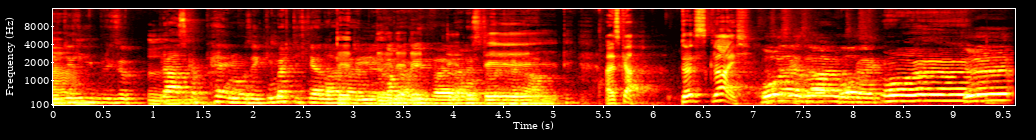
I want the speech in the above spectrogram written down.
haben. Die, die, diese Blaskapellenmusik, die möchte ich gerne auf jeden Fall. Alles klar. Das gleich. Prost erstmal. Prost. Prost.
